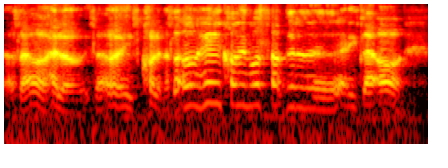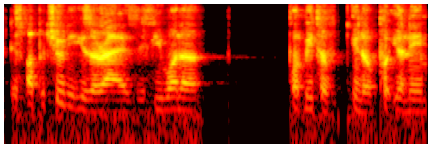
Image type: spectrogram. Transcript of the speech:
I was like, oh, hello. He's like, oh, he's Colin. I was like, oh, hey, Colin, what's up? And he's like, oh, this opportunities arise if you wanna want me to, you know, put your name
